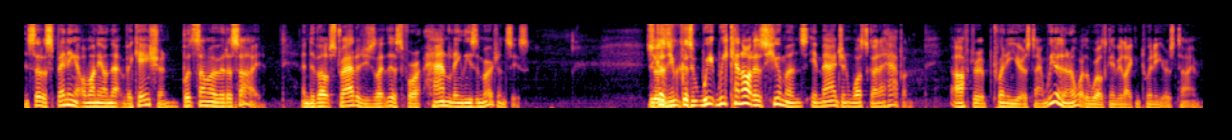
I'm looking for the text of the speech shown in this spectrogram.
instead of spending money on that vacation, put some of it aside and develop strategies like this for handling these emergencies. So- because you, because we, we cannot as humans imagine what's going to happen after 20 years time. We don't know what the world's going to be like in 20 years time.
